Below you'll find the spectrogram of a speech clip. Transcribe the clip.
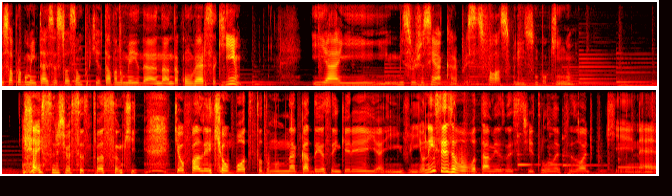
só para comentar essa situação, porque eu tava no meio da, da, da conversa aqui. E aí me surgiu assim: ah, cara, preciso falar sobre isso um pouquinho. E aí surgiu essa situação que, que eu falei que eu boto todo mundo na cadeia sem querer. E aí, enfim. Eu nem sei se eu vou botar mesmo esse título no episódio, porque, né?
